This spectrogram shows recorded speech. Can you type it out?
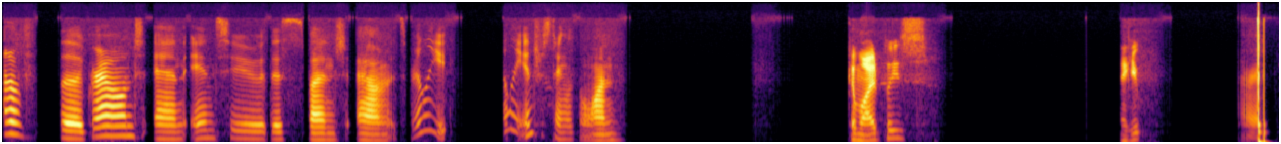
out of the ground and into this sponge. Um, it's really, really interesting looking one. Come wide, please. Thank you. All right.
